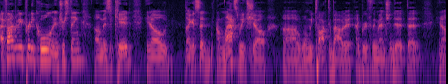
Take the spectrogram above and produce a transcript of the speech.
I found it to be pretty cool and interesting um, as a kid. You know, like I said on last week's show uh, when we talked about it, I briefly mentioned it that you know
